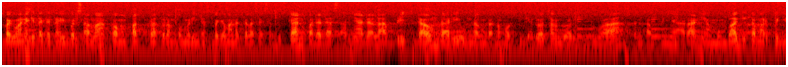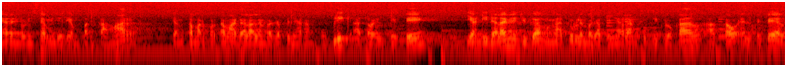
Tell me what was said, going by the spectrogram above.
Sebagaimana kita ketahui bersama, keempat peraturan pemerintah sebagaimana telah saya sebutkan pada dasarnya adalah breakdown dari Undang-Undang Nomor 32 Tahun 2002 tentang penyiaran yang membagi kamar penyiaran Indonesia menjadi empat kamar. Yang kamar pertama adalah Lembaga Penyiaran Publik atau LPP, yang di dalamnya juga mengatur lembaga penyiaran publik lokal atau LPPL.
